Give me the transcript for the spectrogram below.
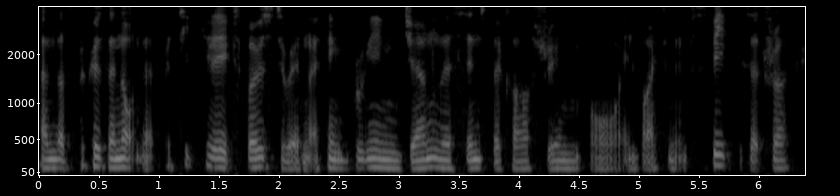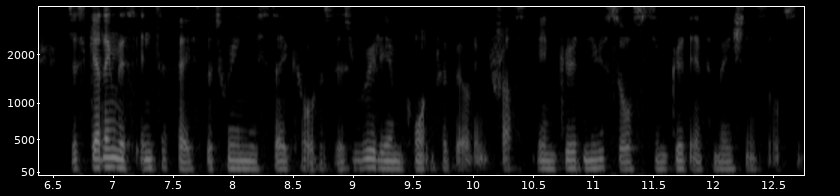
And that's because they're not particularly exposed to it. And I think bringing journalists into the classroom or inviting them to speak, etc., just getting this interface between these stakeholders is really important for building trust in good news sources and good information sources.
